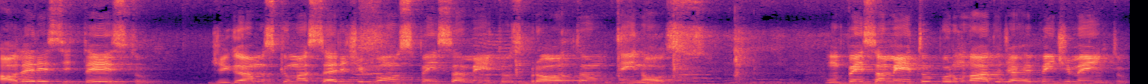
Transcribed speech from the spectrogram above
Ao ler esse texto, digamos que uma série de bons pensamentos brotam em nós. Um pensamento, por um lado, de arrependimento,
